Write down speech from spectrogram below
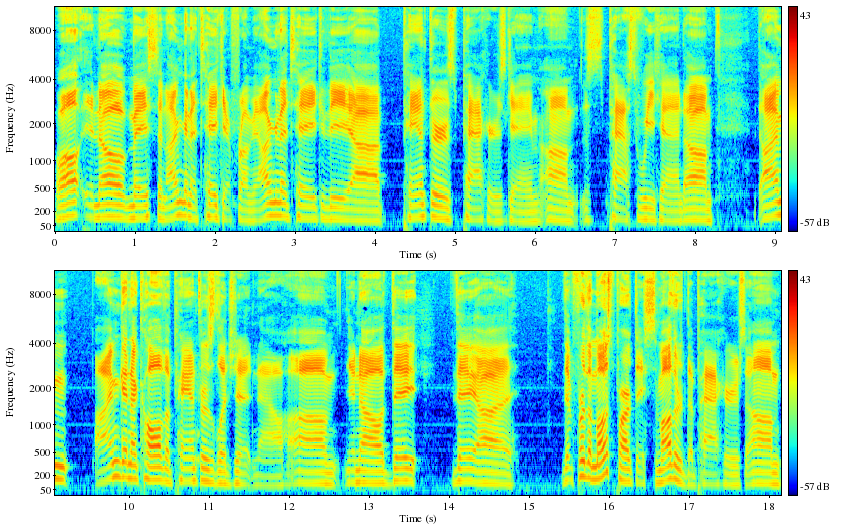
Well, you know, Mason, I'm gonna take it from you. I'm gonna take the uh, Panthers Packers game um, this past weekend. Um, I'm I'm gonna call the Panthers legit now. Um, you know they they uh they, for the most part they smothered the Packers. Um,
